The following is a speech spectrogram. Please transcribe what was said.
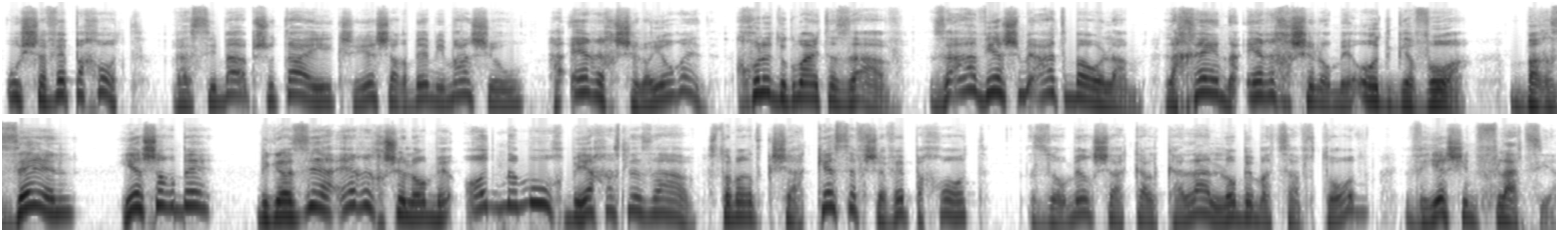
הוא שווה פחות. והסיבה הפשוטה היא, כשיש הרבה ממשהו, הערך שלו יורד. קחו לדוגמה את הזהב. זהב יש מעט בעולם, לכן הערך שלו מאוד גבוה. ברזל, יש הרבה. בגלל זה הערך שלו מאוד נמוך ביחס לזהב. זאת אומרת, כשהכסף שווה פחות, זה אומר שהכלכלה לא במצב טוב ויש אינפלציה.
